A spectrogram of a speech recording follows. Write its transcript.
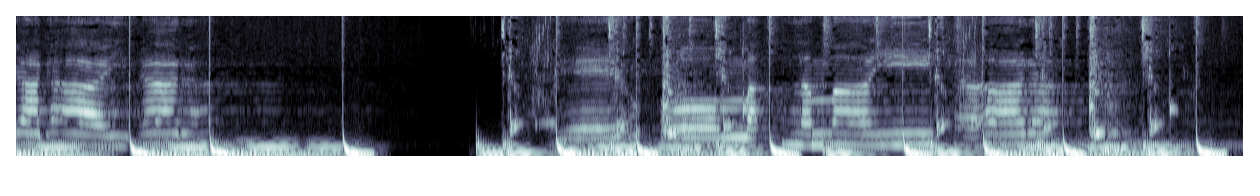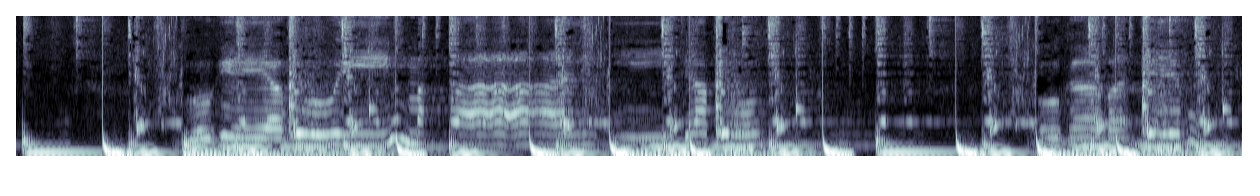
ya gai ya ra me om ma la mai ya ra ga ba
